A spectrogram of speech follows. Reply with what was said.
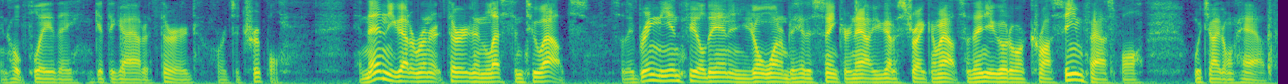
And hopefully they get the guy out at third, or it's a triple. And then you got to run at third in less than two outs. So they bring the infield in, and you don't want them to hit a sinker now. You got to strike them out. So then you go to a cross seam fastball, which I don't have.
